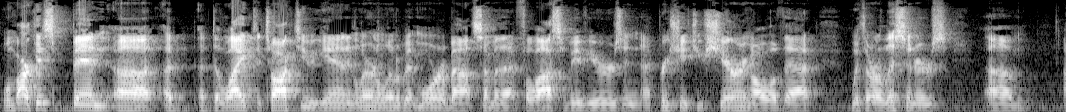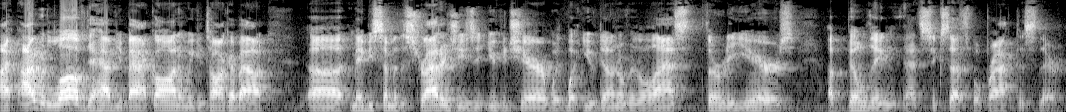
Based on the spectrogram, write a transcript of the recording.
well, Mark, it's been uh, a, a, delight to talk to you again and learn a little bit more about some of that philosophy of yours, and I appreciate you sharing all of that with our listeners. Um, I, I, would love to have you back on, and we can talk about uh, maybe some of the strategies that you could share with what you've done over the last 30 years of building that successful practice there.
